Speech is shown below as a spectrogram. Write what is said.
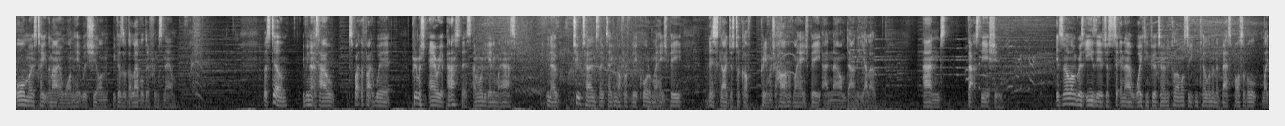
almost take them out in one hit with Shion because of the level difference now. But still, if you notice how, despite the fact we're pretty much an area past this, I'm already getting my ass. You know, two turns they've taken off roughly a quarter of my HP. This guy just took off pretty much a half of my HP, and now I'm down to yellow. And that's the issue. It's no longer as easy as just sitting there waiting for your turn to come so you can kill them in the best possible, like,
